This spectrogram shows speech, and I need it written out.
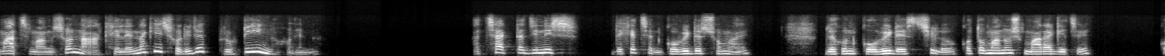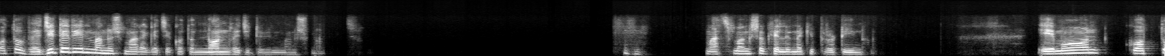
মাছ, মাংস না খেলে নাকি শরীরে প্রোটিন হয় না? আচ্ছা একটা জিনিস দেখেছেন কোভিড এর সময়? যখন কোভিড এসছিল, কত মানুষ মারা গেছে, কত ভেজিটেরিয়ান মানুষ মারা গেছে, কত নন ভেজিটেরিয়ান মানুষ মারা গেছে। মাছ, মাংস খেলে নাকি প্রোটিন হয়? এমন কত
